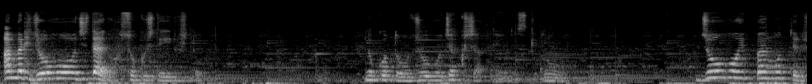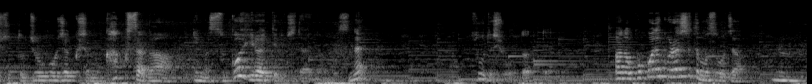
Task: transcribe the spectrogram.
あんまり情報自体が不足している人のことを情報弱者って言うんですけど情報いっぱい持ってる人と情報弱者の格差が今すごい開いてる時代なんですね。そうでしょだって。あのここで暮らしててもそうじゃん。うん。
